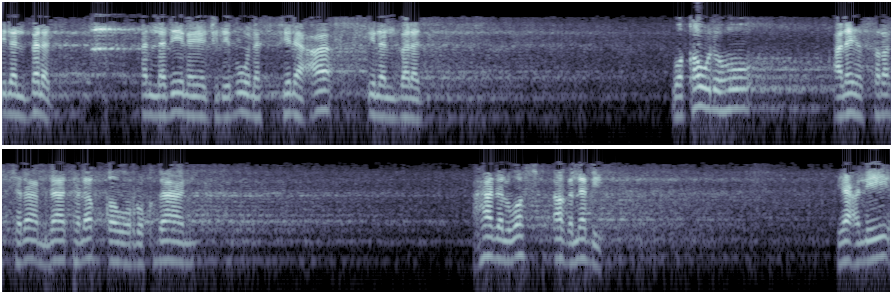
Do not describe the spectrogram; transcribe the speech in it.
إلى البلد. الذين يجلبون السلع إلى البلد. وقوله عليه الصلاة والسلام لا تلقوا الركبان. هذا الوصف أغلبي. يعني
